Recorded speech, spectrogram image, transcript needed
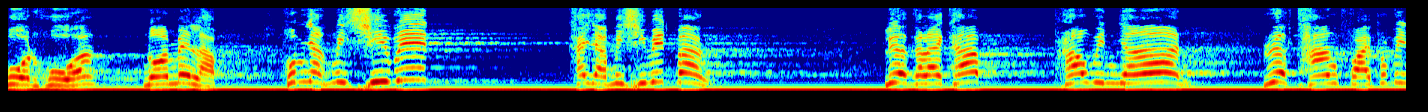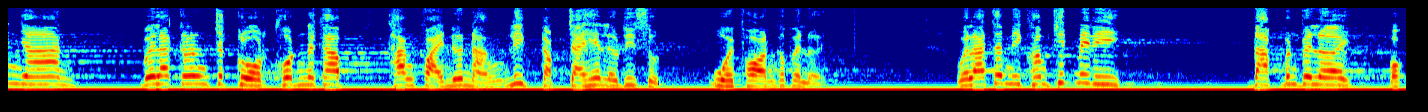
ปวดหัว นอนไม่หลับ ผมอยากมีชีวิต ใครอยากมีชีวิตบ้าง เลือกอะไรครับ พระวิญญาณ เลือกทางฝ่ายพระวิญญาณ เวลากำลังจะโกรธคนนะครับ ทางฝ่ายเนื้อหนัง รีบกลับใจให้เร็วที่สุด อวยพรเข้าไปเลย เวลาถ้ามีความคิดไม่ดี ดับมันไปเลย บอก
